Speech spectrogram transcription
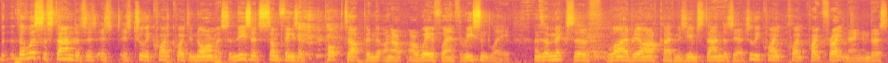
But the list of standards is, is, is, truly quite quite enormous, and these are some things that popped up in the, on our, our wavelength recently. And there's a mix of library, archive, museum standards there. It's really quite quite quite frightening, and there's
